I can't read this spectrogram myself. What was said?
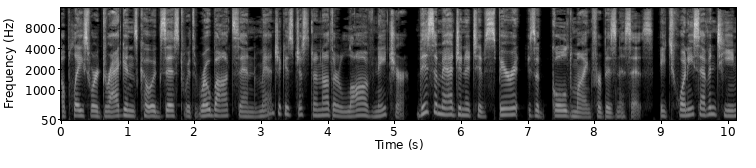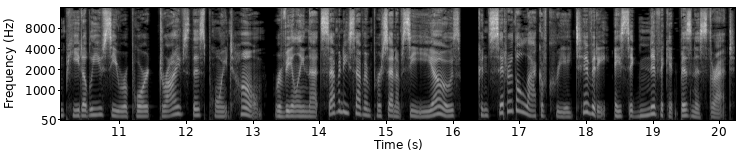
a place where dragons coexist with robots and magic is just another law of nature. This imaginative spirit is a goldmine for businesses. A 2017 PwC report drives this point home, revealing that 77% of CEOs consider the lack of creativity a significant business threat.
